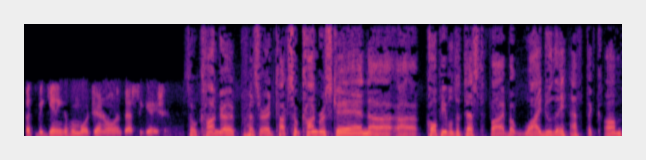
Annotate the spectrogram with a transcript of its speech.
but the beginning of a more general investigation. So, Congress, Professor Ed Cox, so Congress can uh, uh, call people to testify, but why do they have to come?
